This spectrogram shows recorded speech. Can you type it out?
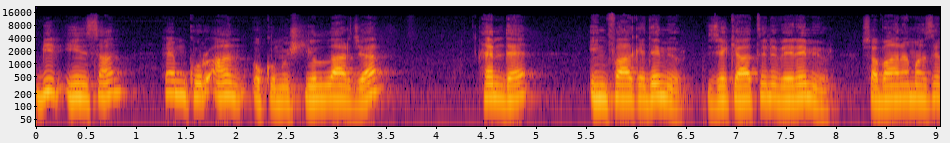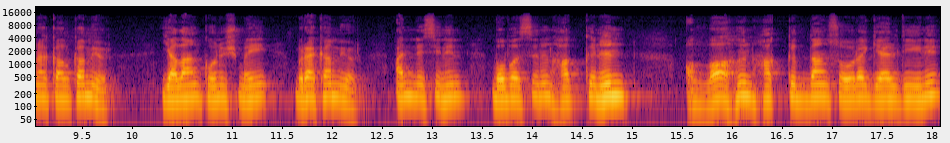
Bir insan hem Kur'an okumuş yıllarca hem de infak edemiyor, zekatını veremiyor, sabah namazına kalkamıyor, yalan konuşmayı bırakamıyor. Annesinin, babasının hakkının Allah'ın hakkından sonra geldiğini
